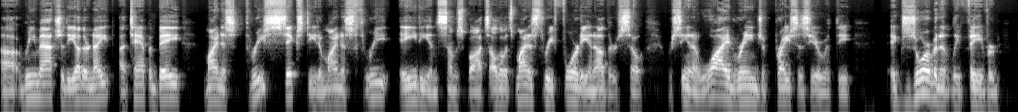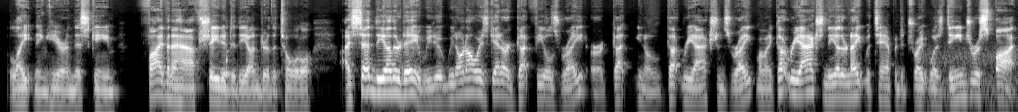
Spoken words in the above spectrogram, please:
rematch of the other night. Tampa Bay minus 360 to minus 380 in some spots, although it's minus 340 in others. So we're seeing a wide range of prices here with the exorbitantly favored Lightning here in this game. Five and a half shaded to the under the total. I said the other day we do, we don't always get our gut feels right or gut you know gut reactions right. But my gut reaction the other night with Tampa Detroit was dangerous spot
